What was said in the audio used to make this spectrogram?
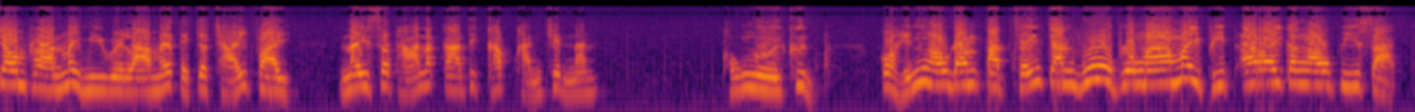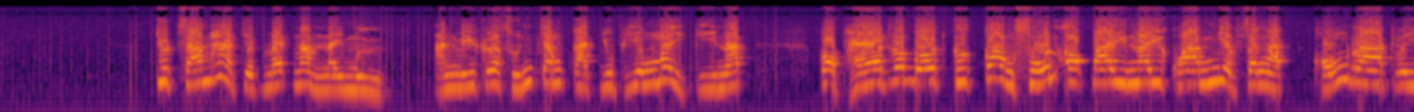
จอมพรานไม่มีเวลาแม้แต่จะฉายไฟ ในสถานการณ์ที่ขับขันเช่นนั้น เขาเงยขึ้น ก็เห็นเงาดำตัดแสงจันทร์วูบลงมาไม่ผิดอะไรกับเงาปีศาจจุดสามห้าเจ็ดแมกนัมในมือ อันมีกระสุนจำกัดอยู่เพียงไม่กี่นัด ก็แผดระเบิดกึกก้องสวนออกไปในความเงียบสงัดของราตรี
